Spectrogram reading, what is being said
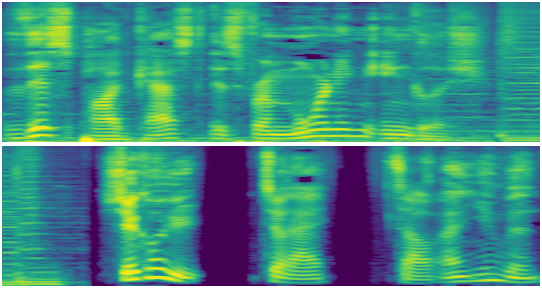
This podcast is from Morning English. 学口语就来早安英文。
